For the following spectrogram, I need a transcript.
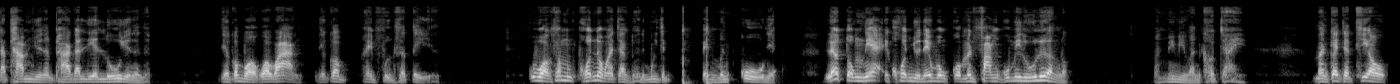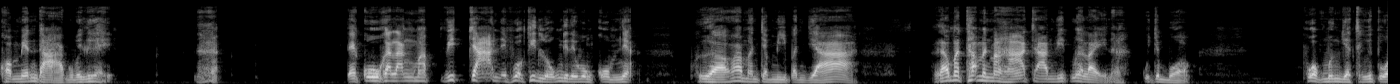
กระทำอยู่นั่นพากันเรียนรู้อยู่นั่นน่ะ ดี๋ยวก็บอกว่าว่าง เดี๋ยวก็ให้ฝึกสติ กูบอกถ้ามึงพ้นออกมาจากตัวนี้มึงจะเป็นเหมือนกูเนี่ย แล้วตรงเนี้ยไอ้คนอยู่ในวงกลมมันฟังกูไม่รู้เรื่องหรอก มันไม่มีวันเข้าใจ มันก็จะเที่ยวคอมเมนต์ด่ากูไปเรื่อยนะฮะ แต่กูกำลังมาวิจารณ์ไอ้พวกที่หลงอยู่ในวงกลมเนี่ย เผื่อว่ามันจะมีปัญญา แล้วมันถ้ามันมาหาอาจารย์วิทย์เมื่อไหร่นะ กูจะบอก พวกมึงอย่าถือตัว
